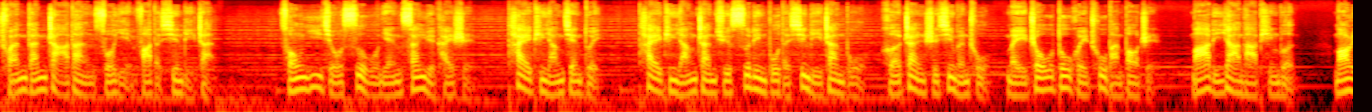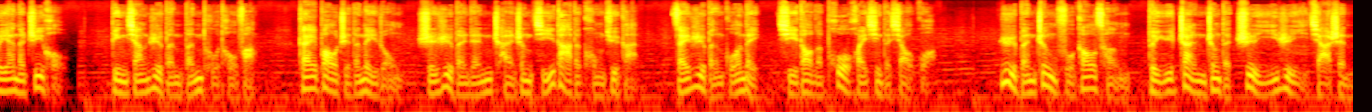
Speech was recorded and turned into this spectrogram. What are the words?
传单炸弹所引发的心理战。从1945年3月开始，太平洋舰队、太平洋战区司令部的心理战部和战时新闻处每周都会出版报纸《马里亚纳评论》（Mariana g i h o 并向日本本土投放。该报纸的内容使日本人产生极大的恐惧感，在日本国内起到了破坏性的效果。日本政府高层对于战争的质疑日益加深。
